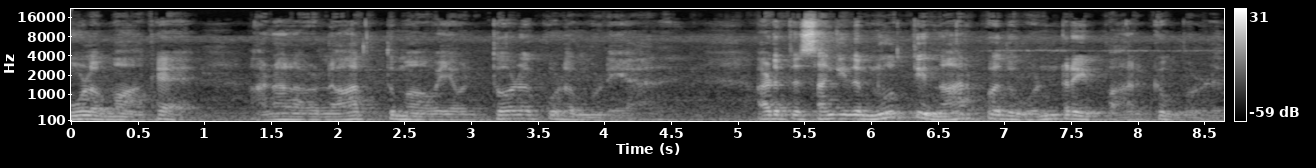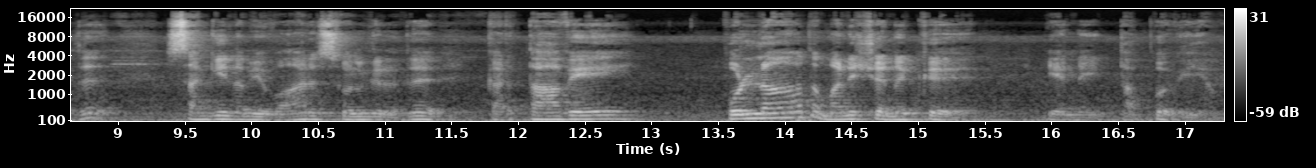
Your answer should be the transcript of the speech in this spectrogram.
மூலமாக ஆனால் அவர்கள் ஆத்மாவை அவன் தொடக்கூட முடியாது. அடுத்து சங்கீதம் நூற்றி நாற்பது ஒன்றை பார்க்கும் பொழுது சங்கீதம் இவ்வாறு சொல்கிறது. கர்த்தாவே பொல்லாத மனுஷனுக்கு என்னை தப்புவியும்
